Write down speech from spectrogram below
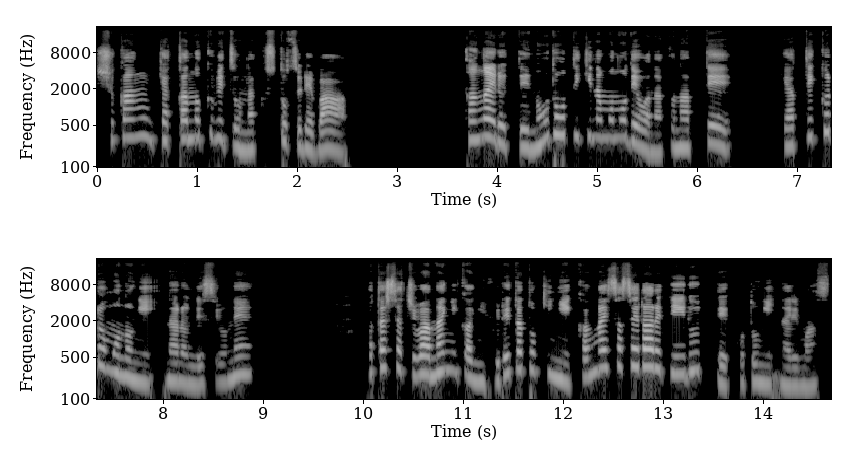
主観、客観の区別をなくすとすれば、考えるって能動的なものではなくなって、やってくるものになるんですよね。私たちは何かに触れた時に考えさせられているってことになります。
